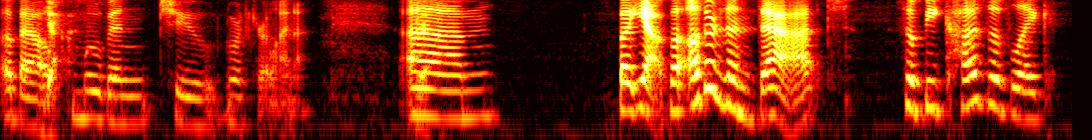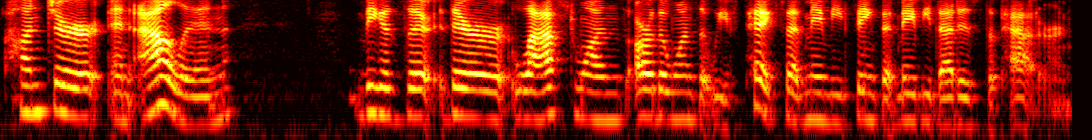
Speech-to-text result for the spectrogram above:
about Yes. moving to North Carolina. Yes. Um, but yeah, but other than that, so because of like Hunter and Alan, because their their last ones are the ones that we've picked, that made me think that maybe that is the pattern,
